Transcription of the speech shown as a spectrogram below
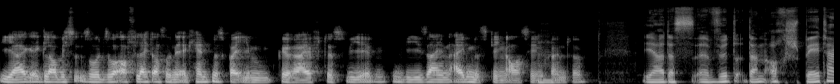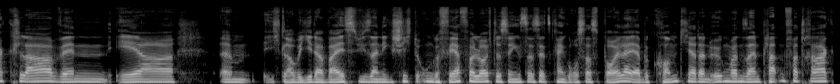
ja, glaube ich, so, so auch vielleicht auch so eine Erkenntnis bei ihm gereift ist, wie, wie sein eigenes Ding aussehen mhm. könnte. Ja, das äh, wird dann auch später klar, wenn er ähm, ich glaube, jeder weiß, wie seine Geschichte ungefähr verläuft, deswegen ist das jetzt kein großer Spoiler. Er bekommt ja dann irgendwann seinen Plattenvertrag,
